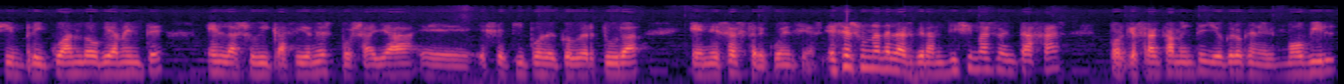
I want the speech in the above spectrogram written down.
siempre y cuando, obviamente, en las ubicaciones pues haya eh, ese tipo de cobertura en esas frecuencias. Esa es una de las grandísimas ventajas porque francamente yo creo que en el móvil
